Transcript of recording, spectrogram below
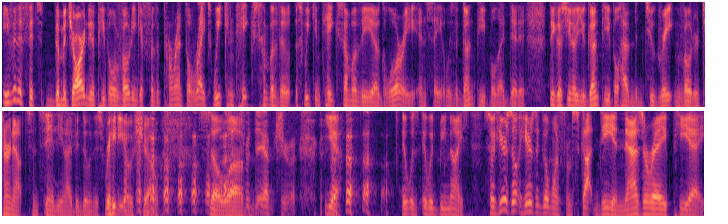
even if it's the majority of people are voting it for the parental rights. We can take some of the we can take some of the uh, glory and say it was the gun people that did it, because you know you gun people haven't been too great in voter turnout since Sandy and I've been doing this radio show. So uh, For damn sure. yeah, it was. It would be nice. So here's a here's a good one from Scott D in Nazareth, PA.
